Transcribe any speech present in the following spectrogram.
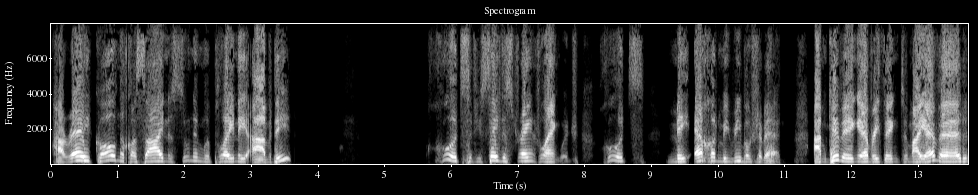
hare kol nechasai nesunim lepleini avdi. Chutz, if you say the strange language, chutz me echad mi ribo. I'm giving everything to my Eved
